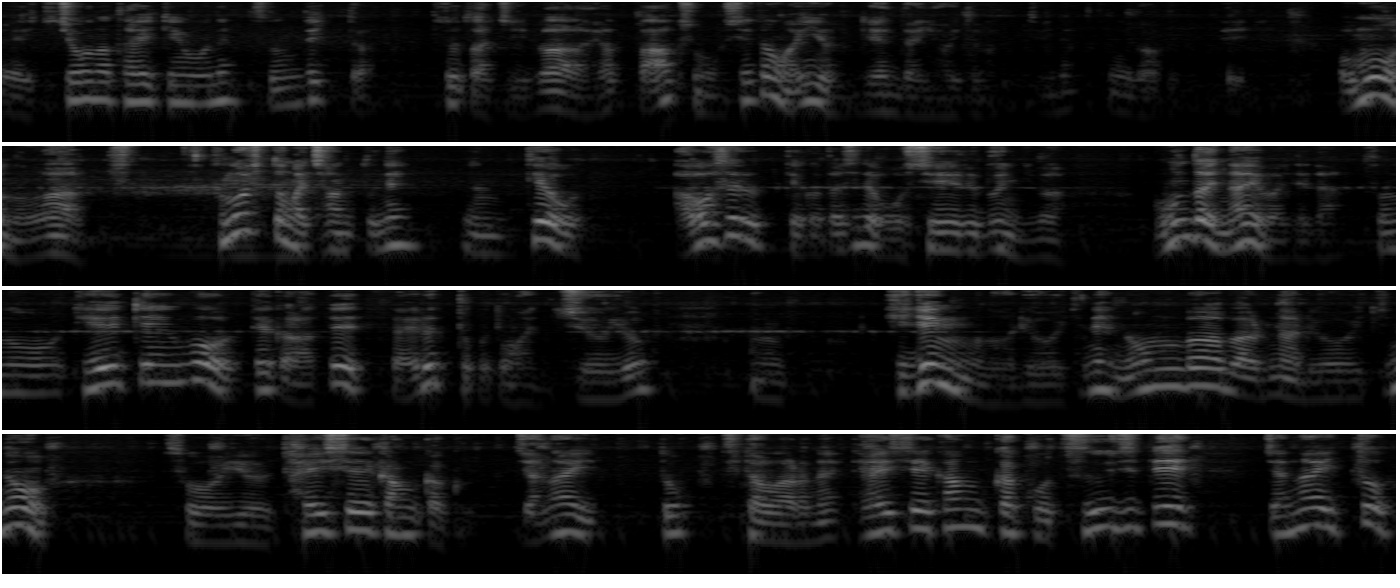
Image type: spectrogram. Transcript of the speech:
えー貴重な体験をね積んできた人たちはやっぱアクションを教えた方がいいよ現代においてはっていうねとにかくって思うのはその人がちゃんとね、うん、手を合わせるっていう形で教える分には問題ないわけだ。その経験を手から手で伝えるってことが重要、うん、非言語の領域ねノンバーバルな領域のそういう体制感覚じゃないと伝わらない。体制感覚を通じてじゃないと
